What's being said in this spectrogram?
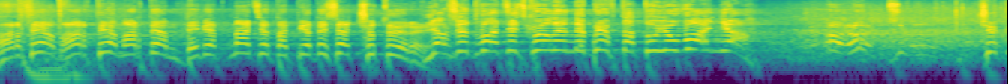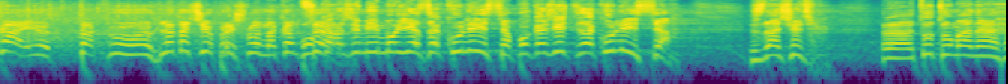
Артем, Артем, Артем, 19.54. Я вже 20 хвилин не бив татуювання! Ч- Чекай, е, так е, глядачі прийшли на концерт. Покажи мені моє закулісся, покажіть закулісся. Значить, е, тут у мене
